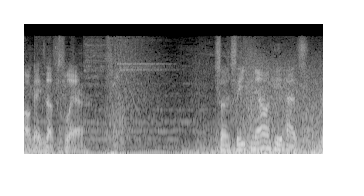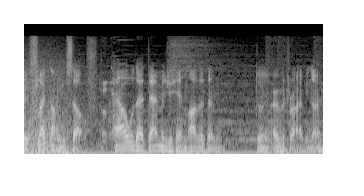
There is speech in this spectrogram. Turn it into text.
Okay, that's flare. So see, now he has reflect on himself. How would that damage him other than doing overdrive, you know?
